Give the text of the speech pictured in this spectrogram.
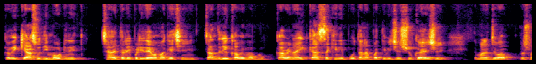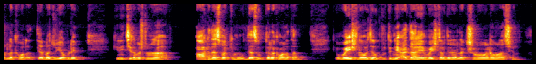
કવિ ક્યાં સુધી મૌડીની છાયા તળે પડી રહેવા માગે છે? ચાંદલીઓ કાવ્યમાં કાવ્ય નાયિકા સખીને પોતાના પતિ વિશે શું કહે છે? તમારા જવાબ પ્રશ્નો લખવાના. ત્યારબાદ જોઈએ આપણે કે નીચેના પ્રશ્નોના આઠ દસ વાક્યમાં ઉદાસ ઉત્તર લખવાના હતા. કે વૈષ્ણવજન કૃતિને આધારે વૈષ્ણવજનના લક્ષણો વર્ણવવાના છે.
